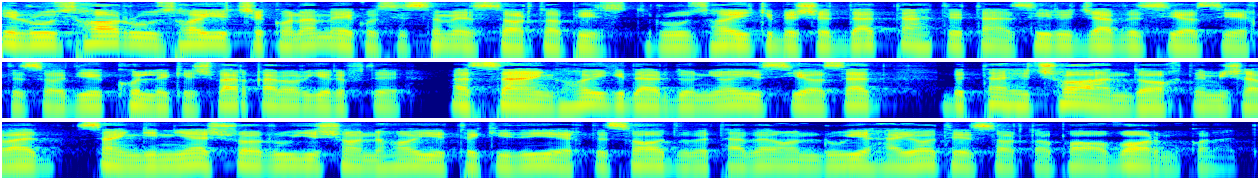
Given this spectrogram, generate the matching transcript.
این روزها روزهای چه کنم اکوسیستم استارتاپی است. روزهایی که به شدت تحت تأثیر جو سیاسی اقتصادی کل کشور قرار گرفته و سنگهایی که در دنیای سیاست به ته چا انداخته می شود سنگینیش را روی شانه های تکیده اقتصاد و به طبع آن روی حیات استارتاپ ها آوار می کند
